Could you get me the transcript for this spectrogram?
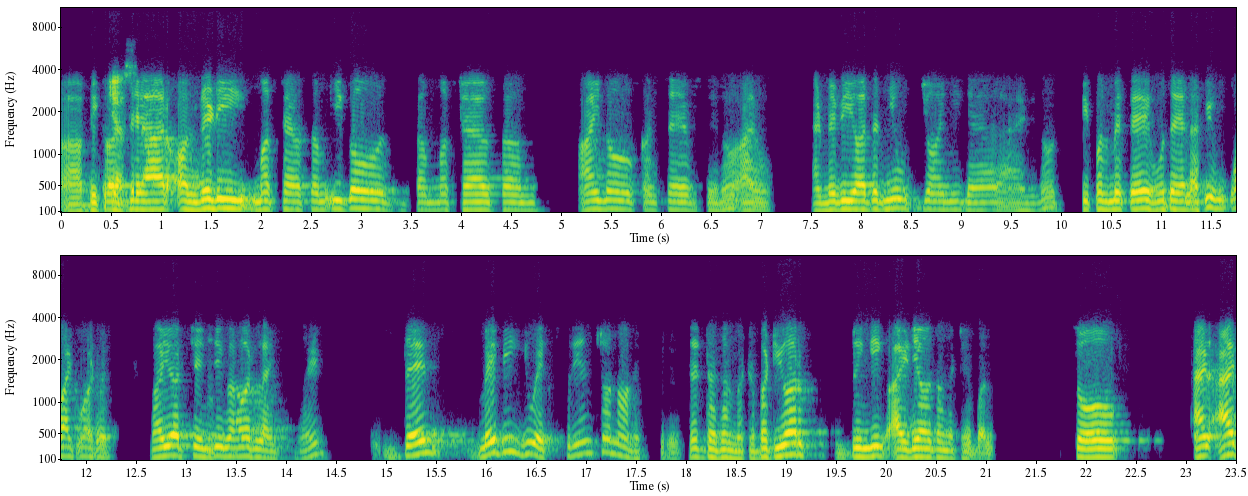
uh, because yes. they are already must have some egos some must have some i know concepts you know i and maybe you are the new joinee there and you know people may say, who the hell are you? What, what, why you are changing our life, right? Then maybe you experienced or non-experienced, it doesn't matter, but you are bringing ideas on the table. So, and I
